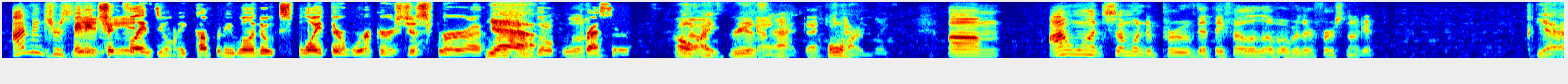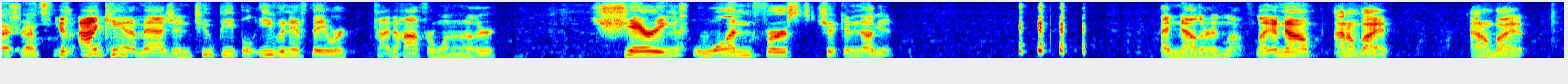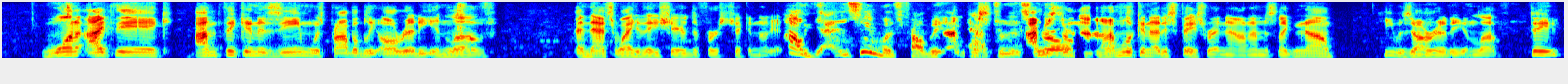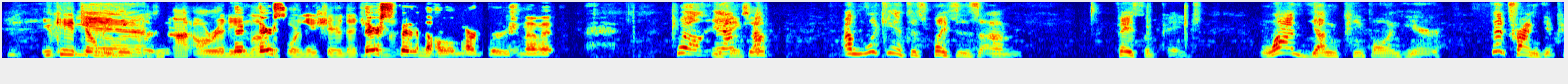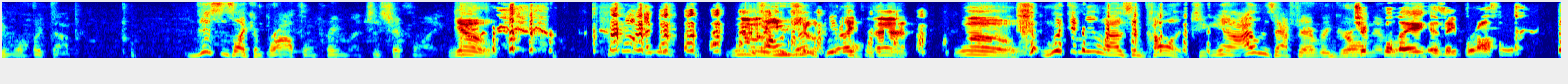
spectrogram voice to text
I'm interested. Maybe Chick Fil A is the only company willing to exploit their workers just for a Yeah. little in- presser. Oh, No, I agree with got it, that wholeheartedly. Um, I want someone to prove that they fell in love over their first nugget Yeah, that's because I can't imagine two people, even if they were kind of hot for one another, sharing one first chicken nugget, and now they're in love. Like, no, I don't buy it. I don't buy it. One, I think I'm thinking Azim was probably already in love, and that's why they shared the first chicken nugget. Oh yeah, and he was probably I'm just- after this I'm just throwing that out. I'm looking at his face right now, and I'm just like, no, he was already in love. They, you can't tell me he was not already They're- in love they're- before they shared that. They're chicken nugget. the Hallmark version of it. well, You know, think so? I'm, I'm looking at this place's um, Facebook page. A lot of young people in here. They're trying to get people hooked up. This is like a brothel, pretty much. It's Chick Fil A. Yo, Well, I mean, wow, It's all you young jumped people. right to that. Whoa, look at me when I was in college. You know, I was after every girl. and Chick Fil A is a brothel.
